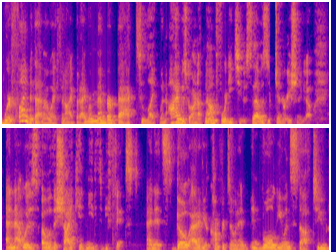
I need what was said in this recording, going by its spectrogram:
we're fine with that, my wife and I. But I remember back to like when I was growing up. Now I'm 42, so that was a generation ago. And that was, oh, the shy kid needed to be fixed. And it's go out of your comfort zone and involve you in stuff to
